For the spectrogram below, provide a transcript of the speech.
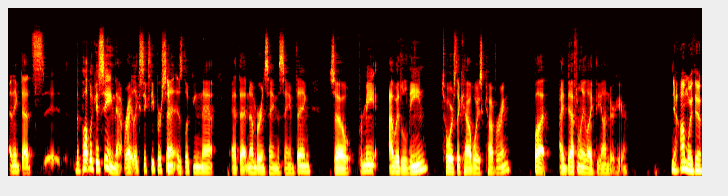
I think that's uh, the public is seeing that, right? Like 60% is looking at at that number and saying the same thing. So for me, I would lean towards the Cowboys covering, but I definitely like the under here. Yeah, I'm with you.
